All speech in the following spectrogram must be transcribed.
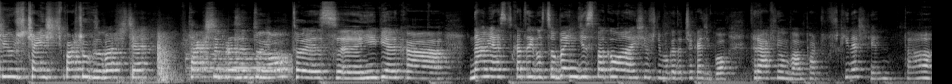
Spakowaliśmy już część paczuk, zobaczcie, tak się prezentują. To jest e, niewielka namiastka tego, co będzie spakowane i się już nie mogę doczekać, bo trafią Wam paczuszki na święta.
